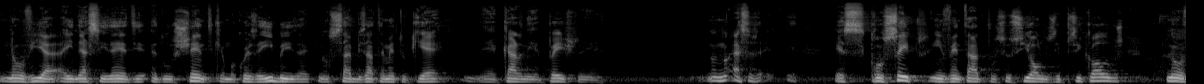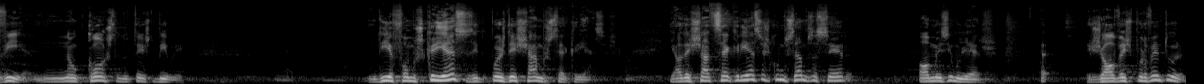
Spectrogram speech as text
Não havia ainda essa ideia de adolescente, que é uma coisa híbrida, que não se sabe exatamente o que é, nem é carne, nem é peixe. Nem é... Não, não, essa, esse conceito inventado por sociólogos e psicólogos não havia, não consta do texto bíblico. Um dia fomos crianças e depois deixámos de ser crianças. E ao deixar de ser crianças, começamos a ser homens e mulheres, eh, jovens porventura.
